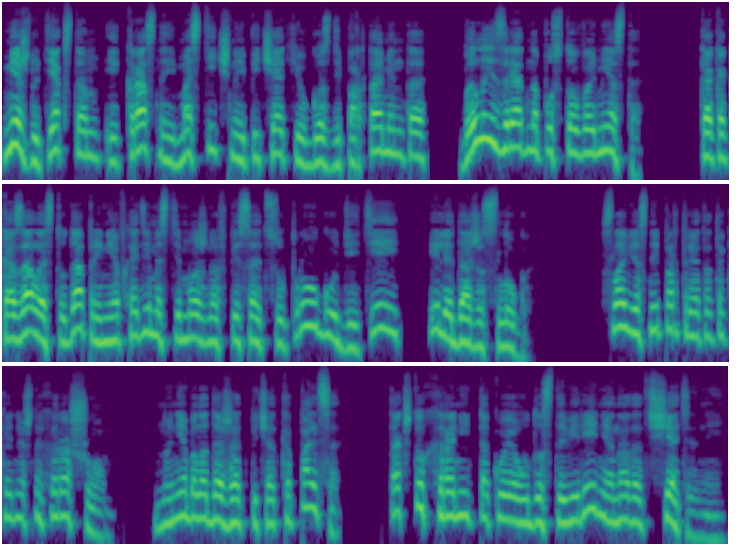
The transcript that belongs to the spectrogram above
Между текстом и красной мастичной печатью Госдепартамента было изрядно пустого места, как оказалось, туда при необходимости можно вписать супругу, детей или даже слуг. Словесный портрет это, конечно, хорошо, но не было даже отпечатка пальца, так что хранить такое удостоверение надо тщательней.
